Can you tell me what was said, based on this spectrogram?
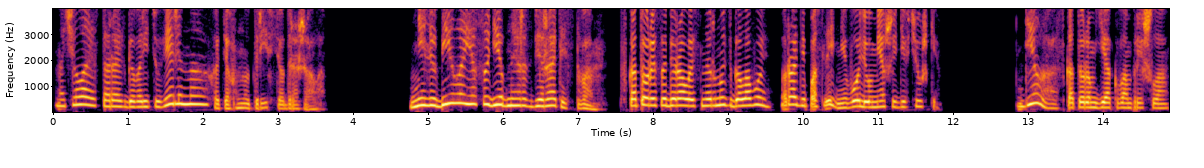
Начала я, стараясь говорить уверенно, хотя внутри все дрожало. Не любила я судебные разбирательства, в который собиралась нырнуть головой ради последней воли умершей девчушки. Дело, с которым я к вам пришла,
